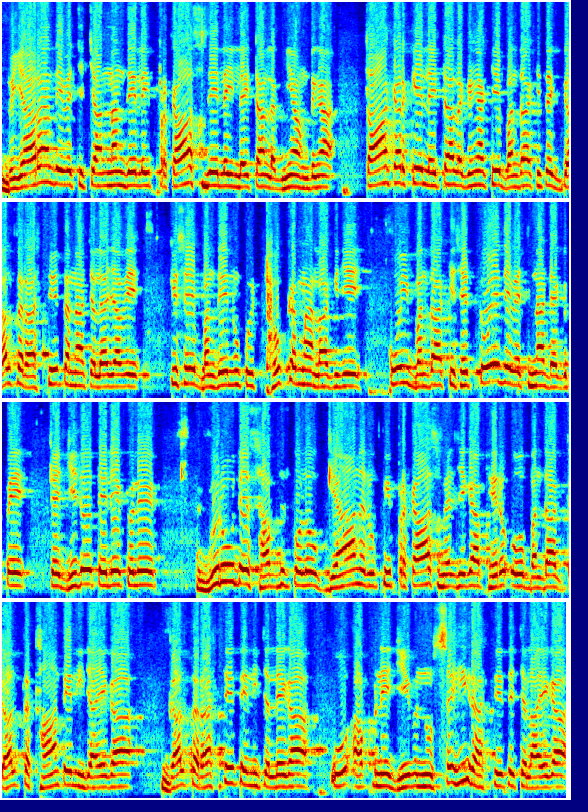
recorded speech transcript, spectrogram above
ਬਾਜ਼ਾਰਾਂ ਦੇ ਵਿੱਚ ਚਾਨਣ ਦੇ ਲਈ, ਪ੍ਰਕਾਸ਼ ਦੇ ਲਈ ਲਾਈਟਾਂ ਲੱਗੀਆਂ ਹੁੰਦੀਆਂ। ਤਾਂ ਕਰਕੇ ਲਾਈਟਾਂ ਲੱਗੀਆਂ ਕਿ ਬੰਦਾ ਕਿਤੇ ਗਲਤ ਰਸਤੇ ਤਾਂ ਨਾ ਚਲਾ ਜਾਵੇ। ਕਿਸੇ ਬੰਦੇ ਨੂੰ ਕੋਈ ਠੋਕਰ ਨਾ ਲੱਗ ਜੇ। ਕੋਈ ਬੰਦਾ ਕਿਸੇ ਟੋਏ ਦੇ ਵਿੱਚ ਨਾ ਡਿੱਗ ਪਏ ਕਿ ਜਦੋਂ ਤੇਰੇ ਕੋਲੇ ਗੁਰੂ ਦੇ ਸ਼ਬਦ ਕੋਲੋਂ ਗਿਆਨ ਰੂਪੀ ਪ੍ਰਕਾਸ਼ ਮਿਲ ਜੇਗਾ ਫਿਰ ਉਹ ਬੰਦਾ ਗਲਤ ਥਾਂ ਤੇ ਨਹੀਂ ਜਾਏਗਾ। ਗਲਤ ਰਸਤੇ ਤੇ ਨਹੀਂ ਚੱਲੇਗਾ, ਉਹ ਆਪਣੇ ਜੀਵਨ ਨੂੰ ਸਹੀ ਰਸਤੇ ਤੇ ਚਲਾਏਗਾ।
